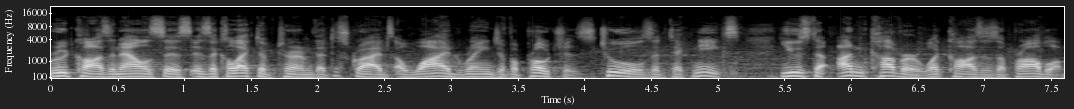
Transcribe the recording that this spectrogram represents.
Root cause analysis is a collective term that describes a wide range of approaches, tools, and techniques used to uncover what causes a problem.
